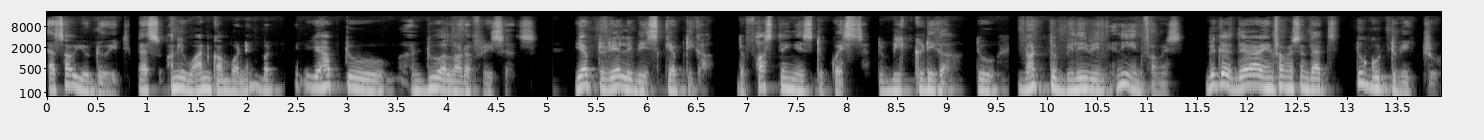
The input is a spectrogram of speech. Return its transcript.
That's how you do it. That's only one component, but you have to uh, do a lot of research. You have to really be skeptical. The first thing is to question, to be critical, to not to believe in any information because there are information that's too good to be true.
